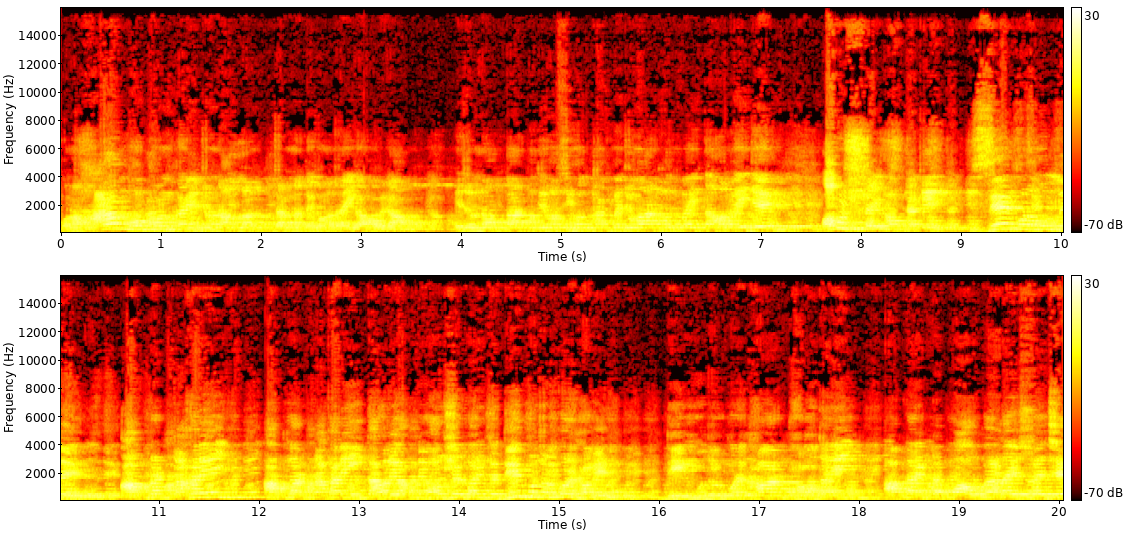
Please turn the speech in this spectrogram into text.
কোন হারাম ভক্ষণকারীর জন্য আল্লাহর জান্নাতে কোনো জায়গা হবে না। এজন্য আপনার প্রতি নসিহত থাকবে জোগাড় করবে তা হলো এই যে, অবশ্যই আপনাকে যে কোনো মূল্যে আপনার টাকা নেই, আপনার টাকা নেই, তাহলে আপনি মানুষের বাড়িতে দিন মজুর করে খাবেন। দিন মজুর করে খাওয়ার ক্ষমতা নেই, আপনার একটা পাও প্যারালাইজ হয়েছে,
